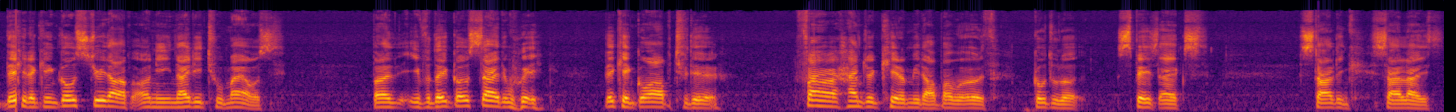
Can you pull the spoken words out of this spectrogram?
they can go straight up only 92 miles? But if they go sideways, they can go up to the 500 kilometer above Earth, go to the SpaceX Starlink satellite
